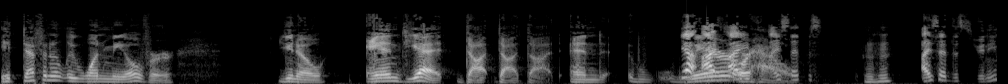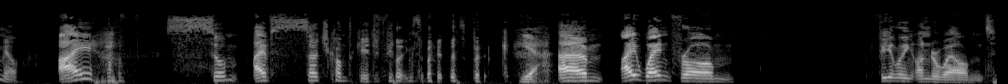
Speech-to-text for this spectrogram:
it definitely won me over, you know, and yet dot, dot, dot. And Yeah, where I, I, or how? I said this. Mhm. I said this to you in email. I have some. I have such complicated feelings about this book. yeah. Um, I went from feeling underwhelmed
